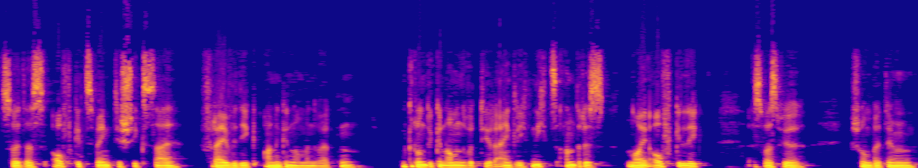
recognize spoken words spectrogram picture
soll das aufgezwängte Schicksal freiwillig angenommen werden. Im Grunde genommen wird hier eigentlich nichts anderes neu aufgelegt, als was wir schon bei dem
